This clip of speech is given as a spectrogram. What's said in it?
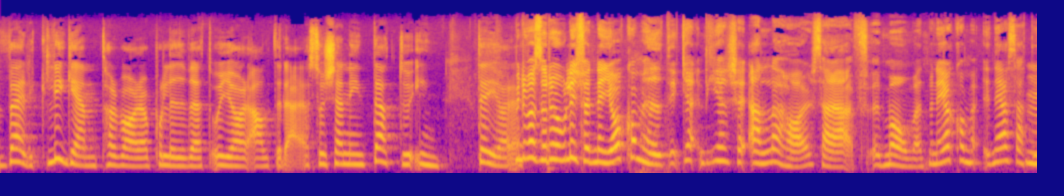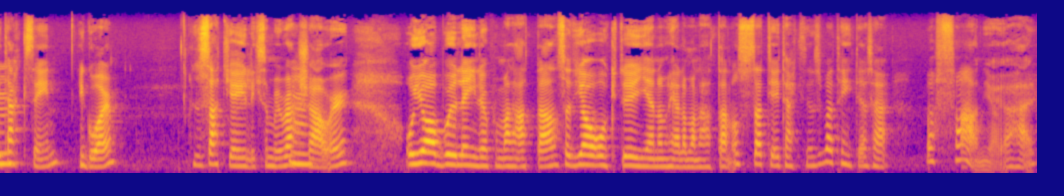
verkligen tar vara på livet och gör allt det där. Så känn inte att du inte gör det. Men det var så roligt för när jag kom hit, det, kan- det kanske alla har så här moment, men när jag, kom, när jag satt Mm. i taxin igår så satt jag ju liksom i rush hour. Och jag bor ju längre upp på Manhattan så jag åkte igenom hela Manhattan och så satt jag i taxin och så bara tänkte jag så här, vad fan gör jag här?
